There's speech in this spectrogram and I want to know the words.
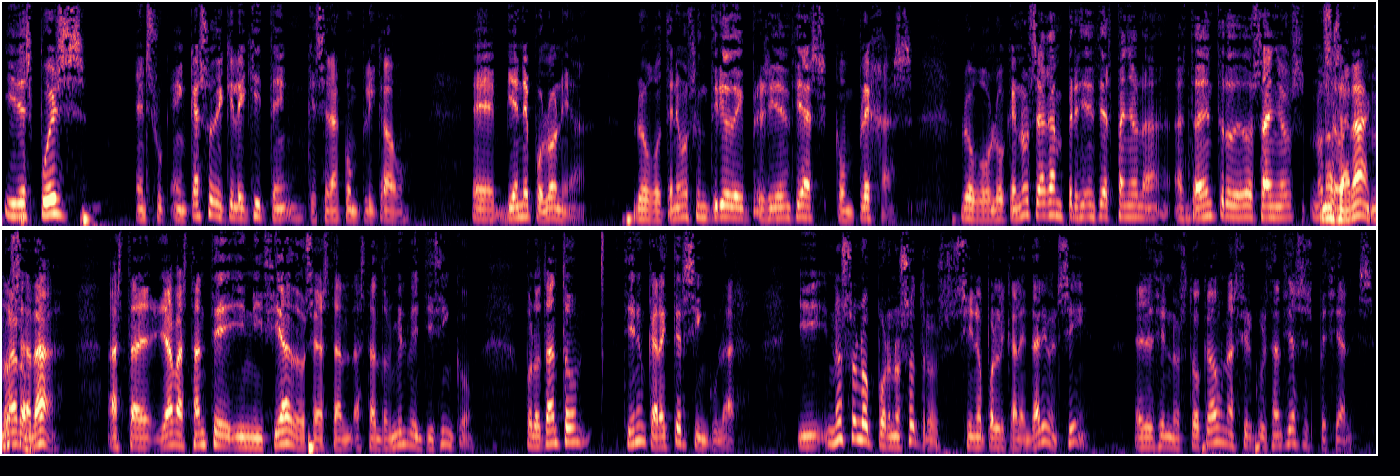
y después en, su, en caso de que le quiten, que será complicado, eh, viene Polonia. Luego tenemos un trío de presidencias complejas. Luego, lo que no se haga en presidencia española, hasta dentro de dos años, no, se, hará. No se hará. Hasta ya bastante iniciado, o sea, hasta, hasta el 2025. Por lo tanto, tiene un carácter singular. Y no solo por nosotros, sino por el calendario en sí. Es decir, nos toca unas circunstancias especiales.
